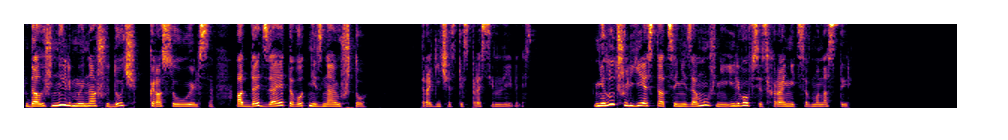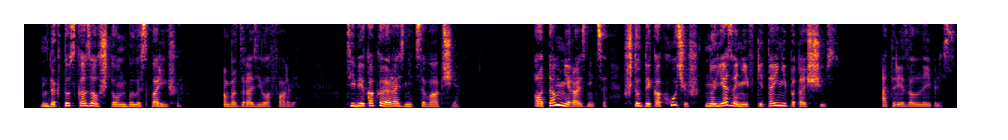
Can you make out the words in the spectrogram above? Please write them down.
«Должны ли мы нашу дочь, красу Уэльса, отдать за это вот не знаю что?» — трагически спросил Левелес. «Не лучше ли ей остаться незамужней или вовсе схорониться в монастырь?» «Да кто сказал, что он был из Парижа?» — возразила Фарви. «Тебе какая разница вообще?» «А там не разница, что ты как хочешь, но я за ней в Китай не потащусь», — отрезал Левелес.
